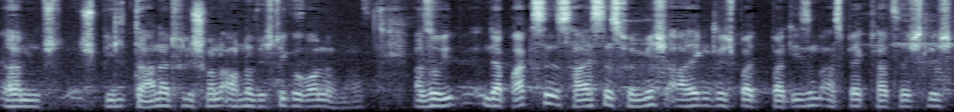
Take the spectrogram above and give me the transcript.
ähm, spielt da natürlich schon auch eine wichtige Rolle. Ne? Also in der Praxis heißt es für mich eigentlich bei, bei diesem Aspekt tatsächlich,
